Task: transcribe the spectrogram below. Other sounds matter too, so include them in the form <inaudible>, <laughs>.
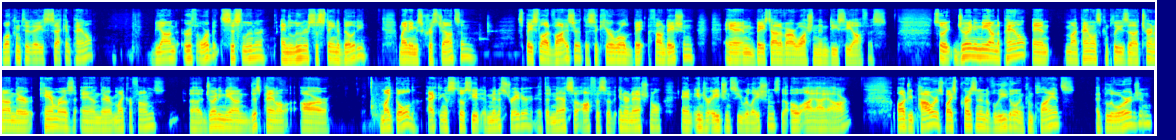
Welcome to today's second panel, Beyond Earth Orbit, Cislunar, and Lunar Sustainability. My name is Chris Johnson, Space Law Advisor at the Secure World ba Foundation and based out of our Washington, D.C. office. So joining me on the panel, and my panelists can please uh, turn on their cameras and their microphones. Uh, joining me on this panel are Mike Gold, Acting Associate Administrator at the NASA Office of International and Interagency Relations, the OIIR. Audrey Powers, Vice President of Legal and Compliance at Blue Origin.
